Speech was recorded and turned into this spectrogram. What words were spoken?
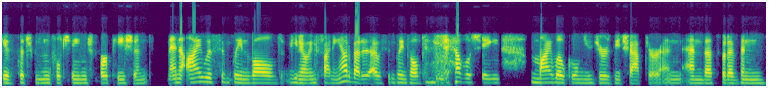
give such meaningful change for patients. And I was simply involved, you know, in finding out about it. I was simply involved in establishing my local New Jersey chapter, and, and that's what I've been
